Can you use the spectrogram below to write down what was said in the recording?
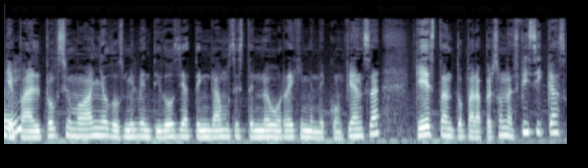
Que para el próximo año 2022 ya tengamos este nuevo régimen de confianza que es tanto para personas físicas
